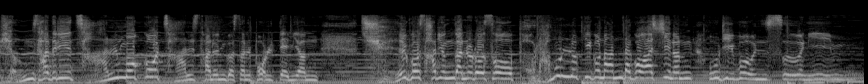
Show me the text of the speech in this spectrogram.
병사들이 잘 먹고 잘 사는 것을 볼 때면 최고 사령관으로서 보람을 느끼고 난다고 하시는 우리 원수님.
